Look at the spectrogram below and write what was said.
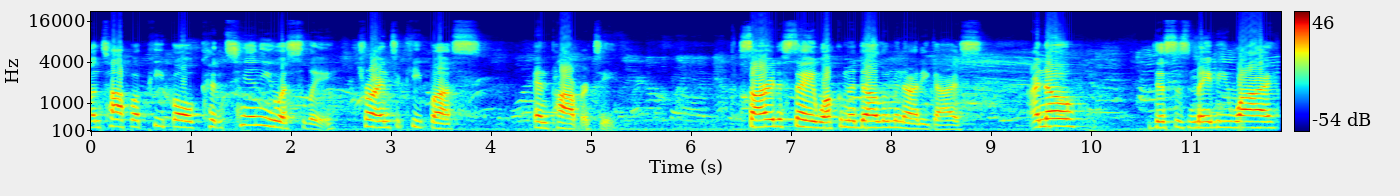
on top of people continuously trying to keep us in poverty. Sorry to say, welcome to the Illuminati, guys. I know this is maybe why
